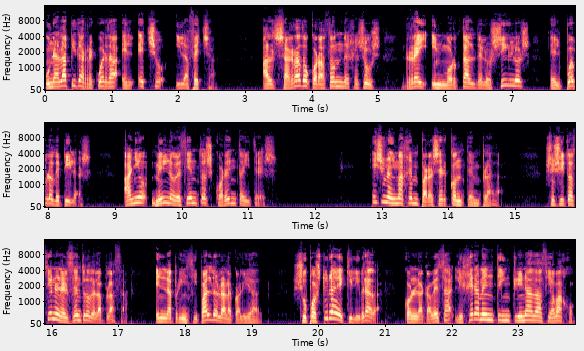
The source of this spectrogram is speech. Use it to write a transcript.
una lápida recuerda el hecho y la fecha. Al Sagrado Corazón de Jesús, Rey inmortal de los siglos, el pueblo de Pilas, año 1943. Es una imagen para ser contemplada. Su situación en el centro de la plaza, en la principal de la localidad, su postura equilibrada, con la cabeza ligeramente inclinada hacia abajo,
